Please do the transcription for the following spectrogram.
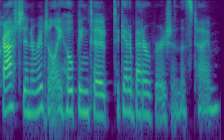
crashed in originally, hoping to, to get a better version this time.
